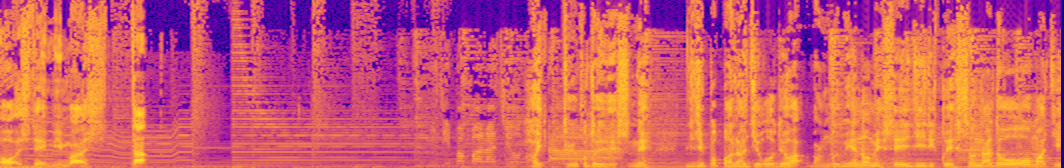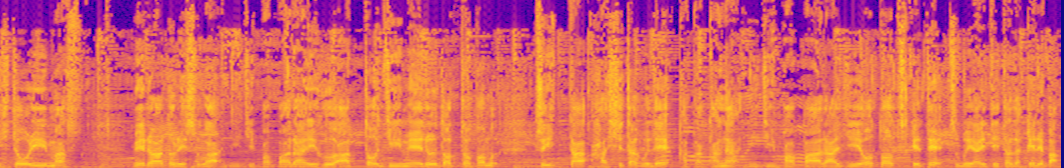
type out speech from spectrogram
をしてみました。はい、ということでですね、ニジパパラジオでは番組へのメッセージリクエストなどをお待ちしております。メールアドレスは、にじパパライフ at gmail.com。ツイッター、ハッシュタグでカタカナ、にじパパラジオとつけてつぶやいていただければ、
